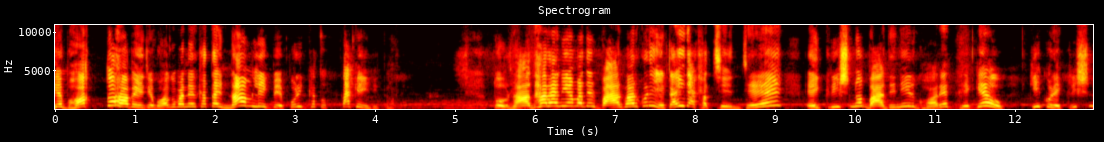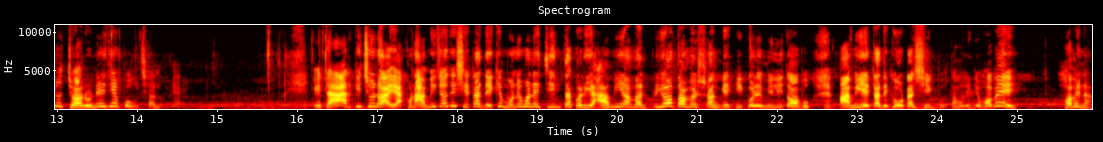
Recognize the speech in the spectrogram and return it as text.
যে ভক্ত হবে, যে ভগবানের খাতায় নাম লিখবে, পরীক্ষা তো তাকেই দিতে হবে। তো রাধারানী আমাদের বারবার করে এটাই দেখাচ্ছেন যে, এই কৃষ্ণ বাদিনীর ঘরে থেকেও কি করে কৃষ্ণ চরণে যে পৌঁছানো যায়। এটা আর কিছু নয়। এখন আমি যদি সেটা দেখে মনে মনে চিন্তা করি, আমি আমার প্রিয়তমের সঙ্গে কি করে মিলিত হব? আমি এটা দেখে ওটা শিখব। তাহলে কি হবে? হবে না।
